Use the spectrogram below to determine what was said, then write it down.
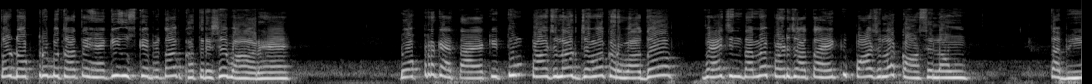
तो डॉक्टर बताते हैं कि उसके पिता अब खतरे से बाहर हैं। डॉक्टर कहता है कि, तुम पाँच लाख जमा करवा दो। वह चिंता में पड़ जाता है कि पाँच लाख कहाँ से लाऊं? तभी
